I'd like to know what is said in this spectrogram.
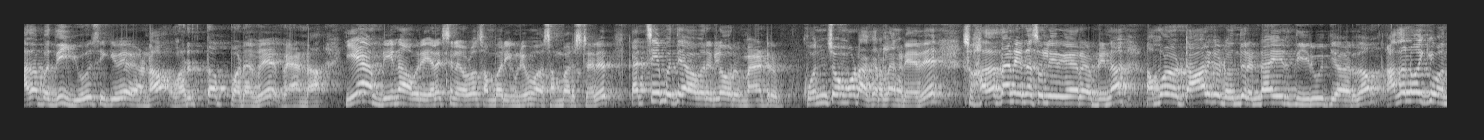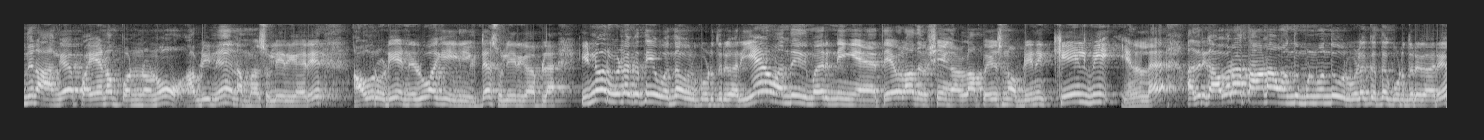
அதை பற்றி யோசிக்கவே வேண்டாம். வருத்தப்படவே வேண்டாம். ஏன் அப்படின்னா அவர் எலெக்ஷனில் எவ்வளோ சம்பாதிக்க முடியுமோ அதை சம்பாரிச்சிட்டாரு. கட்சியை பற்றி அவருக்குள்ள ஒரு மேட்ரு கொஞ்சம் கூட அக்கறைலாம் கிடையாது. ஸோ அதை தானே என்ன சொல்லியிருக்காரு அப்படின்னா நம்மளோட டார்கெட் வந்து ரெண்டாயிரத்தி இருபத்தி ஆறு தான். அதை நோக்கி வந்து நாங்கள் பயணம் பண்ணணும் அப்படின்னு நம்ம சொல்லியிருக்காரு. அவருடைய நிர்வாகிகள்கிட்ட சொல்லியிருக்காப்புல. இன்னொரு விளக்கத்தையும் வந்து அவர் கொடுத்துருக்காரு. ஏன் வந்து இது மாதிரி நீங்கள் தேவையில்லாத விஷயங்கள்லாம் பேசணும் அப்படின்னு கேள்வி இல்லை அதற்கு அவராக தானாக வந்து முன் வந்து ஒரு விளக்கத்தை கொடுத்துருக்காரு.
